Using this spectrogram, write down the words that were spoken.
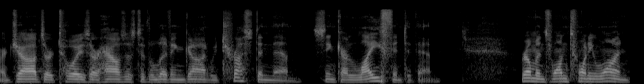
Our jobs, our toys, our houses to the living God. We trust in them, sink our life into them. Romans 1:21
